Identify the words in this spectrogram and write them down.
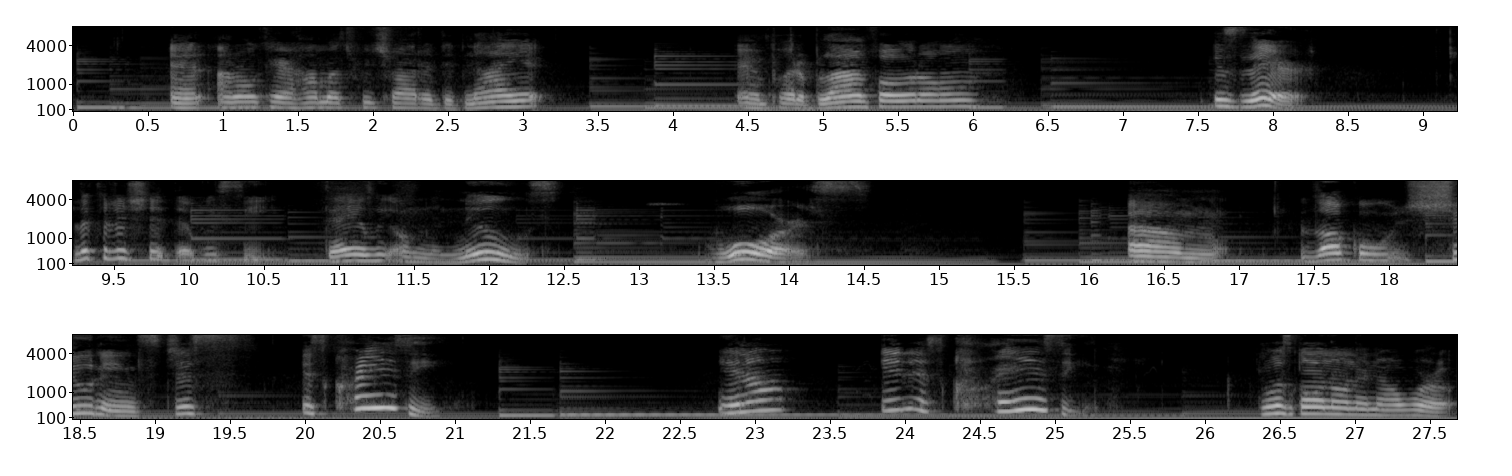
and I don't care how much we try to deny it and put a blindfold on, it's there. Look at the shit that we see daily on the news wars, um, local shootings. Just, it's crazy. You know, it is crazy what's going on in our world.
